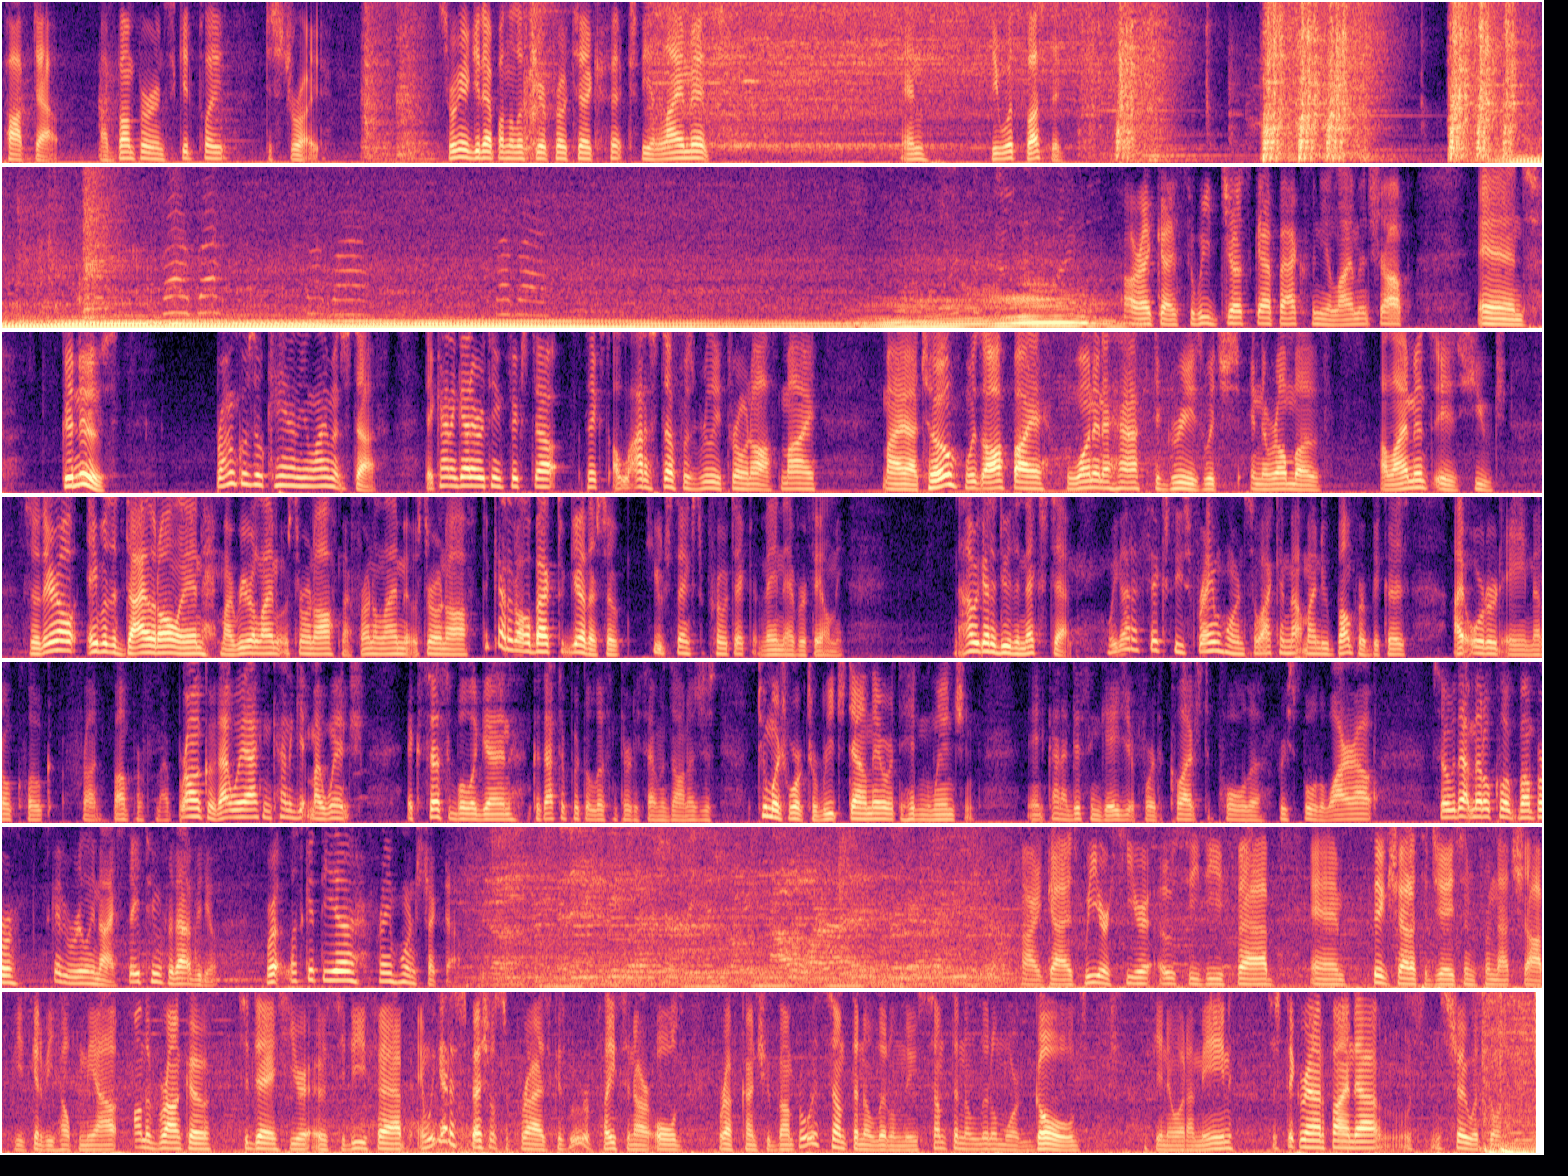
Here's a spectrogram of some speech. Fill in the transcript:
popped out, my bumper and skid plate destroyed. So we're gonna get up on the lift here ProTech, fix the alignment, and see what's busted. All right, guys, so we just got back from the alignment shop, and good news Bronco's okay on the alignment stuff. They kind of got everything fixed out. Fixed a lot of stuff was really thrown off. My my uh, toe was off by one and a half degrees, which in the realm of alignments is huge. So they're all able to dial it all in. My rear alignment was thrown off. My front alignment was thrown off. They got it all back together. So huge thanks to ProTech. They never fail me. Now we got to do the next step. We got to fix these frame horns so I can mount my new bumper because I ordered a Metalcloak front bumper for my Bronco. That way I can kind of get my winch accessible again because I have to put the lift and 37s on. It's just too much work to reach down there with the hidden winch and, and kind of disengage it for the clutch to pull the free spool the wire out. So with that Metalcloak bumper, it's going to be really nice. Stay tuned for that video. But let's get the uh, frame horns checked out. All right, guys, we are here at OCD Fab, and big shout out to Jason from that shop. He's going to be helping me out on the Bronco today here at OCD Fab, and we got a special surprise because we're replacing our old rough country bumper with something a little new, something a little more gold, if you know what I mean. So stick around and find out. Let's, let's show you what's going on.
